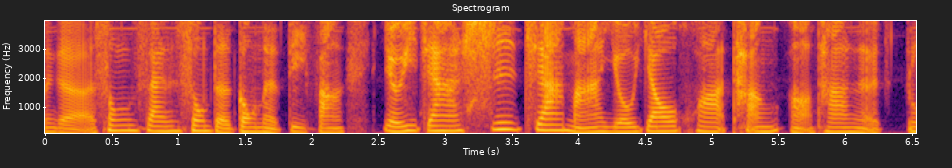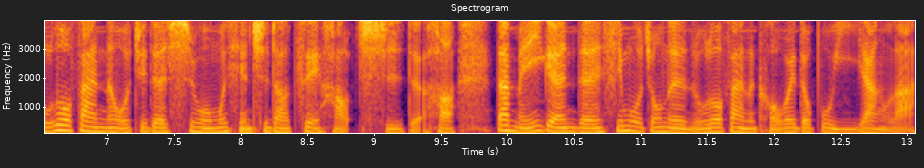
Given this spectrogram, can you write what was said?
那个嵩山松德宫的地方有一家施家麻油腰花汤啊，它的卤肉饭呢，我觉得是我目前吃到最好吃的哈。但每一个人的心目中的卤肉饭的口味都不一样啦。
